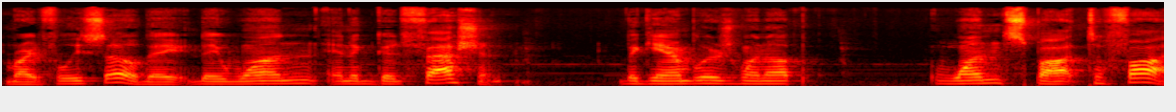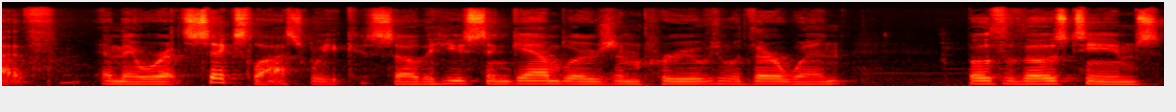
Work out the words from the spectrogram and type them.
Rightfully so. They they won in a good fashion. The Gamblers went up one spot to five, and they were at six last week. So the Houston Gamblers improved with their win. Both of those teams,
